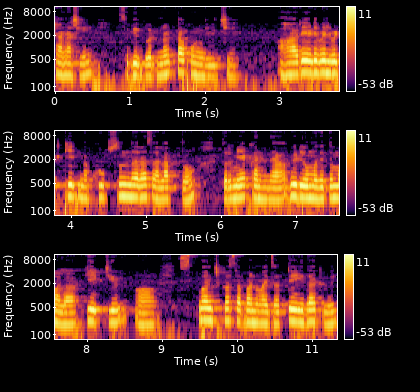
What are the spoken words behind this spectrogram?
छान अशी सगळीकडनं टाकून घ्यायची. हा रेड वेल्वेट केक ना खूप सुंदर असा लागतो. तर मी एखाद्या व्हिडिओमध्ये तुम्हाला केकची स्पंज कसा बनवायचा तेही दाखवेल.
